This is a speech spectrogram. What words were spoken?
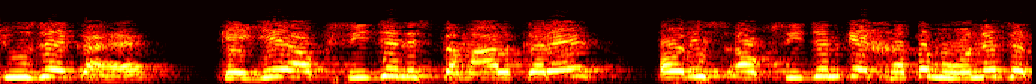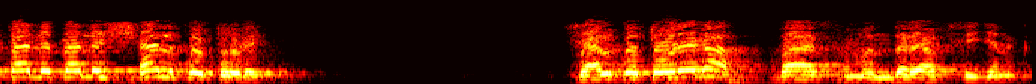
چوزے کا ہے کہ یہ آکسیجن استعمال کرے اور اس آکسیجن کے ختم ہونے سے پہلے پہلے شیل کو توڑے۔ شیل کو توڑے گا؟ بس سمندر ہے آکسیجن کا۔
